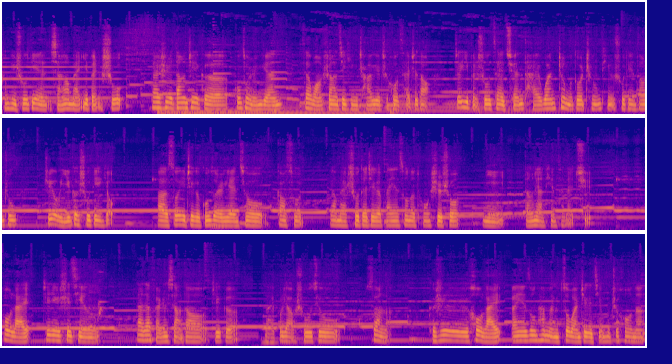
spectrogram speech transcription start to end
成品书店想要买一本书，但是当这个工作人员在网上进行查阅之后，才知道这一本书在全台湾这么多成品书店当中，只有一个书店有，呃，所以这个工作人员就告诉要买书的这个白岩松的同事说：“你等两天再来取。”后来这件事情，大家反正想到这个买不了书就算了。可是后来，白岩松他们做完这个节目之后呢，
